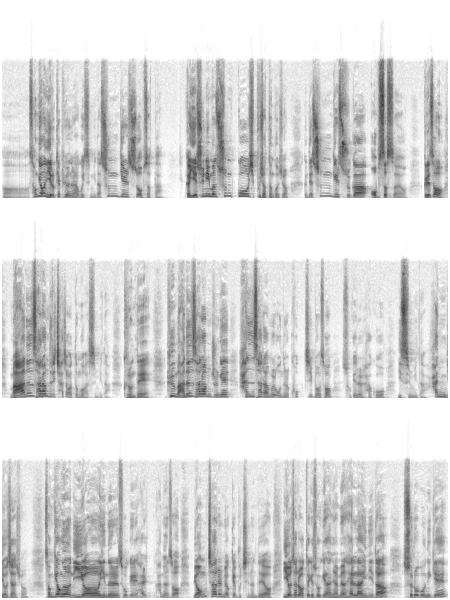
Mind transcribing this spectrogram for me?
어, 성경은 이렇게 표현을 하고 있습니다. 숨길 수 없었다. 그러니까 예수님은 숨고 싶으셨던 거죠. 근데 숨길 수가 없었어요. 그래서 많은 사람들이 찾아왔던 것 같습니다. 그런데 그 많은 사람 중에 한 사람을 오늘 콕 집어서 소개를 하고 있습니다. 한 여자죠. 성경은 이 여인을 소개하면서 명찰을 몇 개 붙이는데요. 이 여자를 어떻게 소개하냐면 헬라인이다, 수로보니게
